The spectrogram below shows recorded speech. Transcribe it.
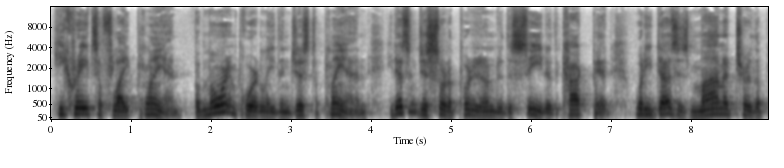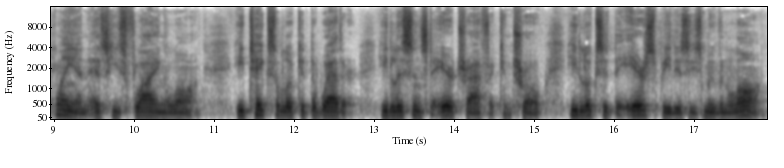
he creates a flight plan. But more importantly than just a plan, he doesn't just sort of put it under the seat of the cockpit. What he does is monitor the plan as he's flying along. He takes a look at the weather. He listens to air traffic control. He looks at the airspeed as he's moving along.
